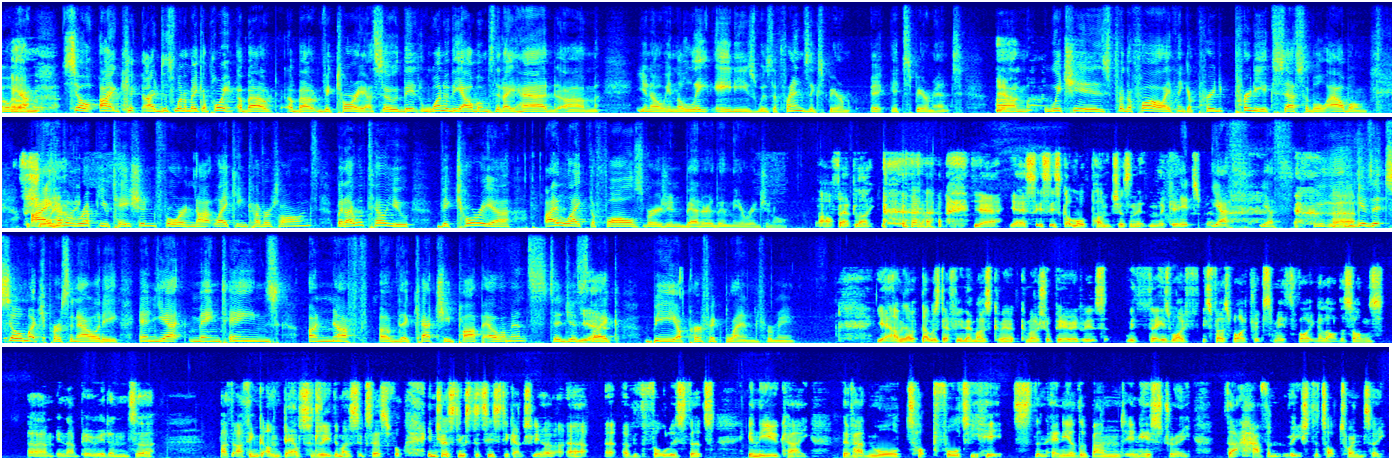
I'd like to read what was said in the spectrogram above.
Oh yeah. so I I just want to make a point about about Victoria. So the, one of the albums that I had, um, you know, in the late '80s was the Frenz experiment. Experiment. Yeah. Um, which is for the fall, I think a pretty pretty accessible album. Sure, I have a reputation for not liking cover songs, but I will tell you, Victoria, I like the Falls version better than the original. Oh, fair play. Yeah, yeah. It's, it's, it's got more punch, hasn't it, than the Kinks? It, yes, yes. He- he gives it so much personality and yet maintains enough of the catchy pop elements to just Yeah. like be a perfect blend for me. Yeah, I mean that, that was definitely their most com- commercial period with with uh, his wife, his first wife, Brix Smith, writing a lot of the songs um, in that period, and uh, I, th- I think undoubtedly the most successful. Interesting statistic, actually, uh, uh, uh, of the Fall is that in the UK they've had more top forty hits than any other band in history that haven't reached the top twenty.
